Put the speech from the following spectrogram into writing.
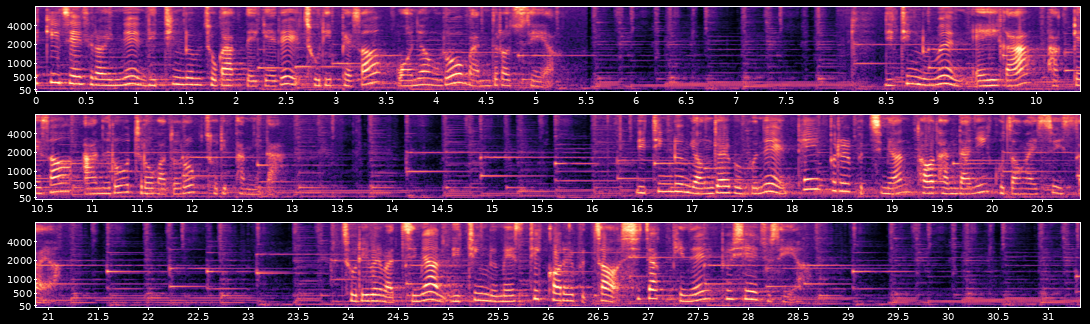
패키지에 들어있는 니팅룸 조각 4개를 조립해서 원형으로 만들어주세요. 니팅룸은 A가 밖에서 안으로 들어가도록 조립합니다. 니팅룸 연결 부분을 테이프를 붙이면 더 단단히 고정할 수 있어요. 조립을 마치면 니팅룸에 스티커를 붙여 시작 핀을 표시해 주세요.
